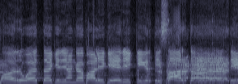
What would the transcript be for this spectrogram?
ಪರ್ವತ ಪರ್ವತಗಿರಿ ಹಂಗ ಬಾಳಿಗೇರಿ ಕೀರ್ತಿ ಸಾರ್ತತಿ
